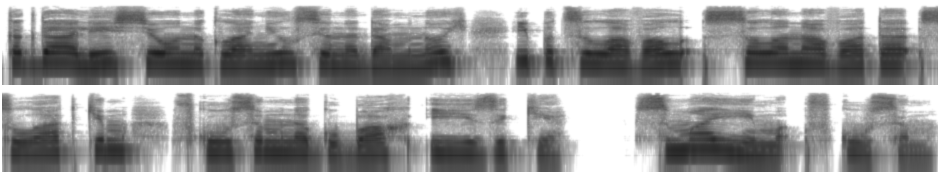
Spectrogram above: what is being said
когда Олесио наклонился надо мной и поцеловал с солоновато-сладким вкусом на губах и языке. С моим вкусом.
